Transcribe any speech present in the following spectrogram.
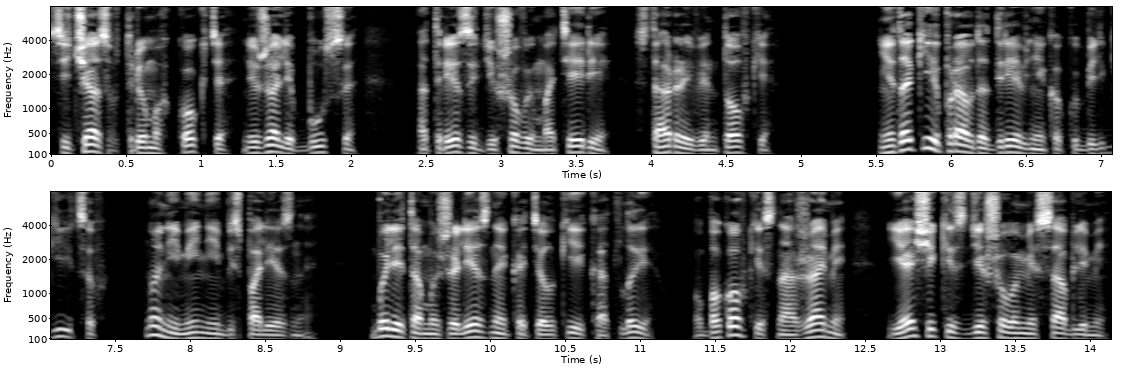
Сейчас в трюмах когтя лежали бусы, отрезы дешевой материи, старые винтовки. Не такие, правда, древние, как у бельгийцев, но не менее бесполезные. Были там и железные котелки и котлы, упаковки с ножами, ящики с дешевыми саблями,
